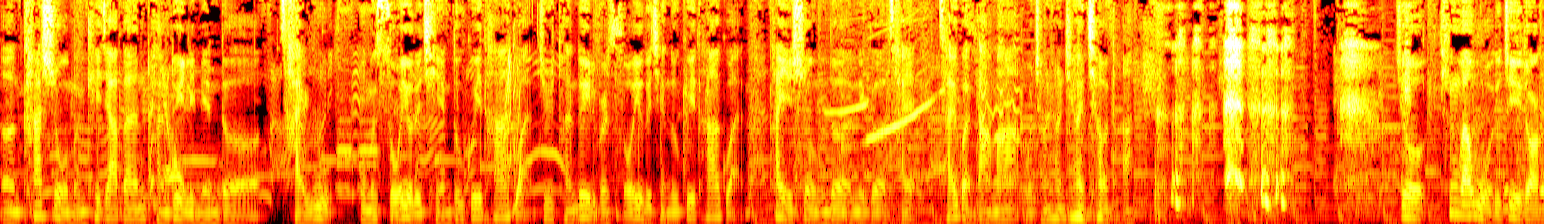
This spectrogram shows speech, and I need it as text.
嗯，她是我们 K 加班团队里面的财务，我们所有的钱都归她管，就是团队里边所有的钱都归她管，她也是我们的那个财财管大妈，我常常这样叫她。就听完我的这一段和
